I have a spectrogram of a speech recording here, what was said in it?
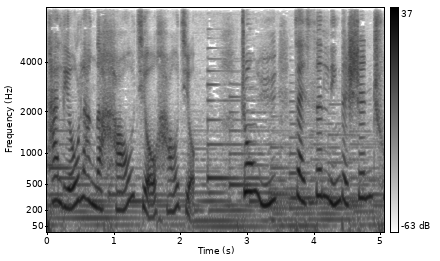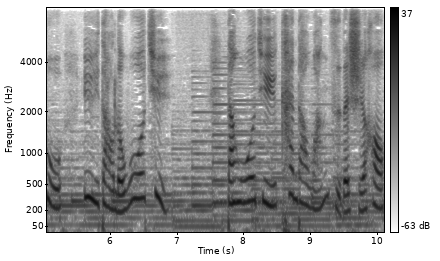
他流浪了好久好久，终于在森林的深处遇到了莴苣。当莴苣看到王子的时候，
